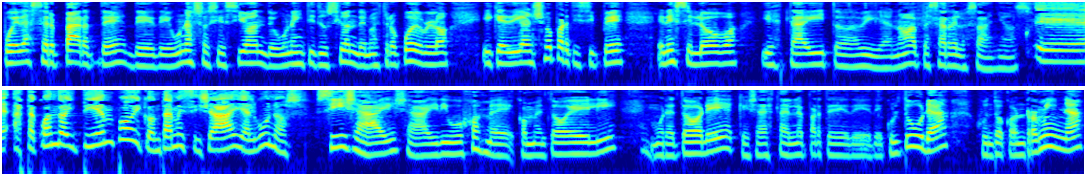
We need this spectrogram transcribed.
pueda ser parte de, de, una asociación, de una institución de nuestro pueblo y que digan yo participé en ese logo y está ahí todavía, ¿no? A pesar de los años. Eh, ¿Hasta cuándo hay tiempo? Y contame si ya hay algunos. Sí, ya hay, ya hay dibujos, me comentó Eli Muratore, que ya está en la parte de, de, de cultura, junto con Romina.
